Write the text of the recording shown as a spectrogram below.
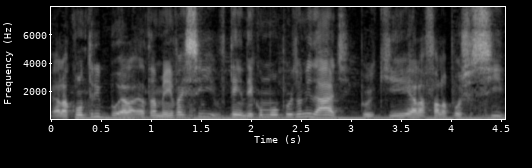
ela contribui, ela, ela também vai se entender como uma oportunidade, porque ela fala, poxa, se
